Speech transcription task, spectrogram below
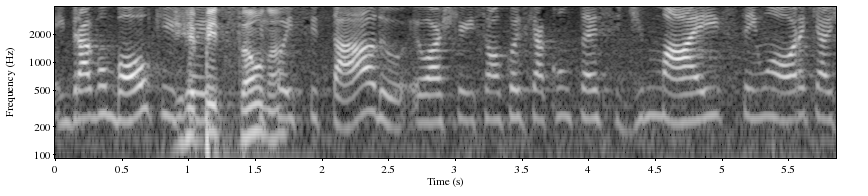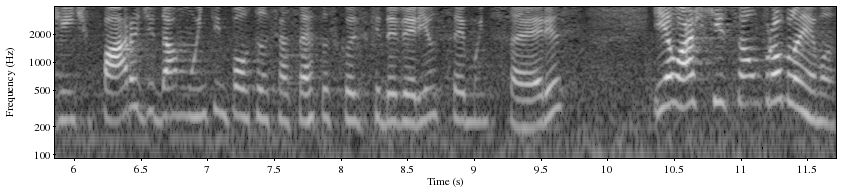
Em Dragon Ball, que, De foi, repetição, que né? foi citado, eu acho que isso é uma coisa que acontece demais. Tem uma hora que a gente para de dar muita importância a certas coisas que deveriam ser muito sérias. E eu acho que isso é um problema.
